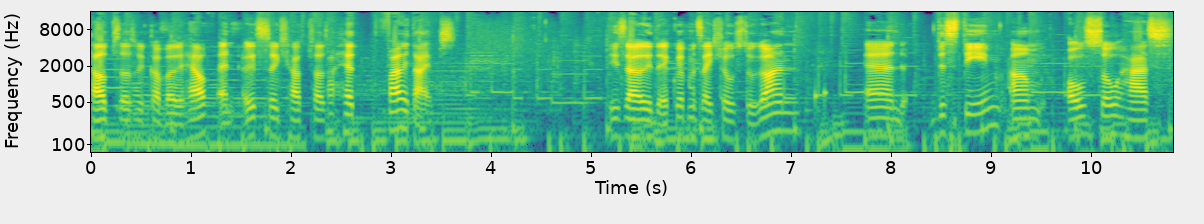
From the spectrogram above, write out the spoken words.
helps us recover health, and Earth Surge helps us hit fire types. These are the equipments I chose to run, and this team um, also has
